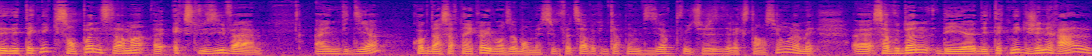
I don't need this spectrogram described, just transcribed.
des techniques qui sont pas nécessairement exclusives à, à Nvidia, Quoique dans certains cas, ils vont dire, bon, mais si vous faites ça avec une carte NVIDIA, vous pouvez utiliser de l'extension, mais euh, ça vous donne des, des, techniques générales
